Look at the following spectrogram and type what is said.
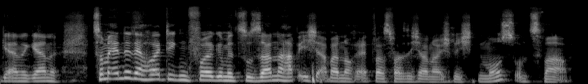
Gerne, gerne. Zum Ende der heutigen Folge mit Susanne habe ich aber noch etwas, was ich an euch richten muss. Und zwar,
